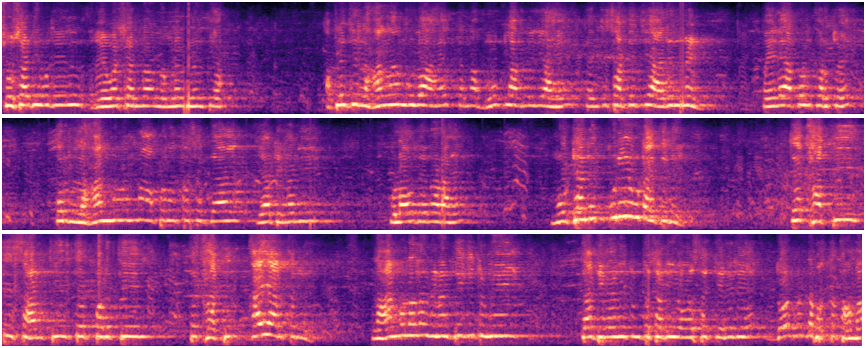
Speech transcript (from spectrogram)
सोसायटीमधील रहिवाशांना नम्र विनंती आहे. आपले जी लहान लहान मुलं आहेत त्यांना भूक लागलेली आहे त्यांच्यासाठीची अरेंजमेंट पहिले आपण करतोय. तर लहान मुलांना आपण आता सध्या या ठिकाणी पुलाव देणार आहे. मोठ्याने कुणी उठायचे नाही. ते खातील ते सांडतील ते पडतील ते खातील काही अडचण नाही. लहान मुलांना विनंती आहे की तुम्ही त्या ठिकाणी तुमच्यासाठी व्यवस्था केलेली आहे. दोन मिनटं फक्त थांबा.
